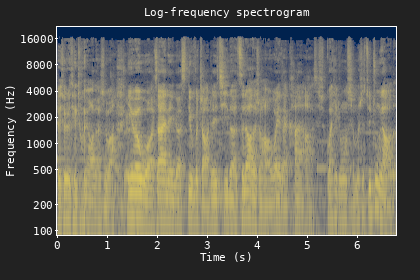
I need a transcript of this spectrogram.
这确实挺重要的，是吧？对因为我在那个 Steve 找这一期的资料的时候，我也在看啊，关系中什么是最重要的？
